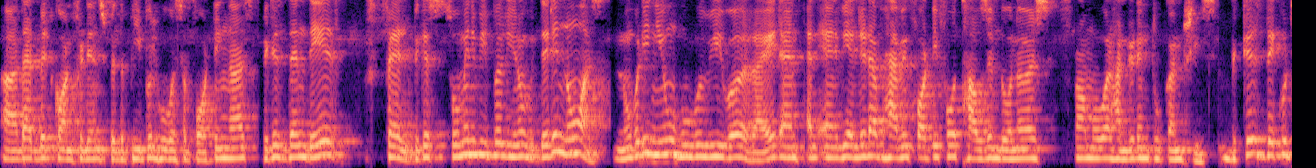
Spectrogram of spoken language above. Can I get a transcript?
Uh, that built confidence with the people who were supporting us because then they felt because so many people, you know, they didn't know us. Nobody knew who we were, right? And and, and we ended up having 44,000 donors from over 102 countries because they could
